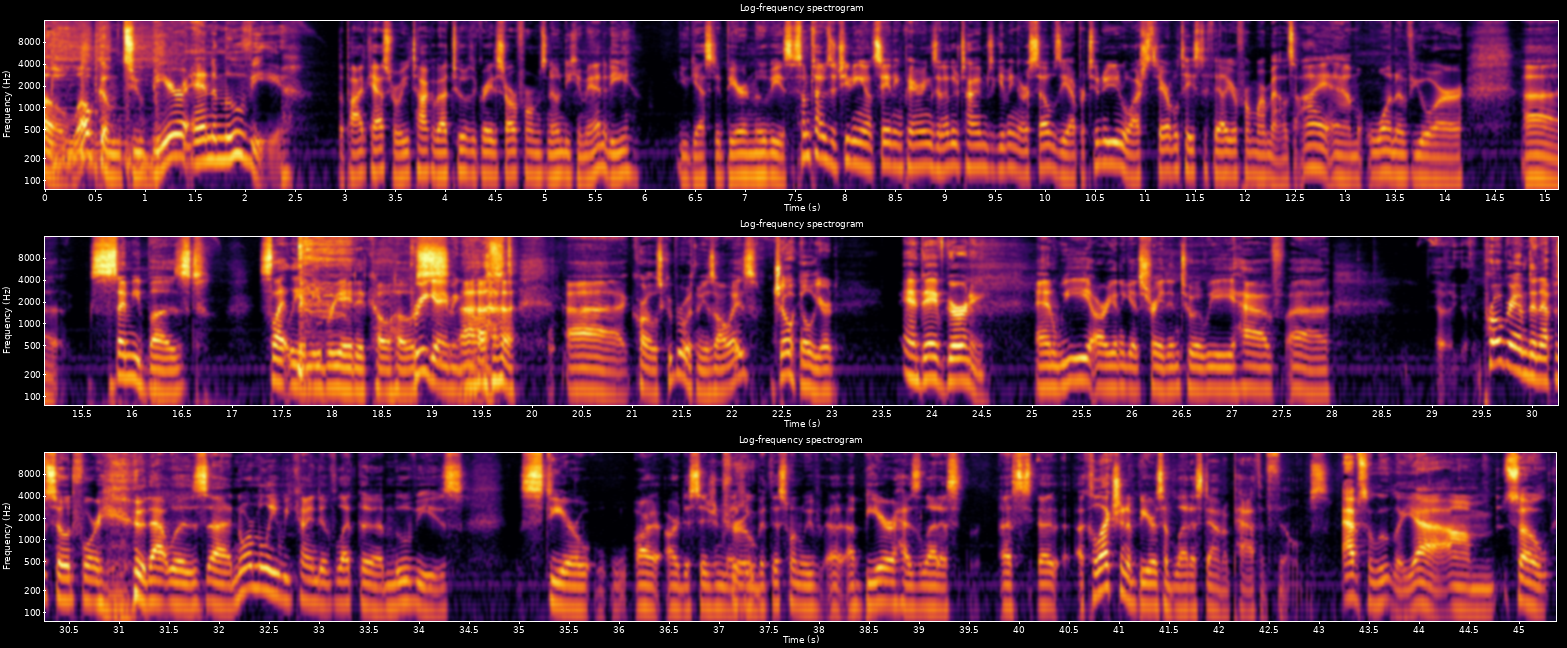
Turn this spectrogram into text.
Hello, welcome to Beer and a Movie, the podcast where we talk about two of the greatest art forms known to humanity. You guessed it, beer and movies. Sometimes achieving outstanding pairings, and other times giving ourselves the opportunity to watch the terrible taste of failure from our mouths. I am one of your uh, semi buzzed, slightly inebriated co hosts. Pre-gaming Uh, uh, Carlos Cooper with me as always. Joe Hilliard. And Dave Gurney. and we are going to get straight into it. We have uh, uh, programmed an episode for you that was uh, normally we kind of let the movies steer our, our decision making, but this one we've uh, a beer has led us. A, a collection of beers have led us down a path of films. Absolutely, yeah. Um, so,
